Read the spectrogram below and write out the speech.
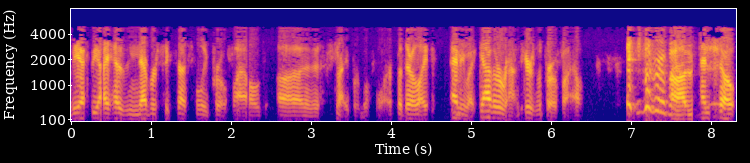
The FBI has never successfully profiled uh, a sniper before, but they're like, anyway, gather around. Here's the profile. it's the profile. Um, and so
